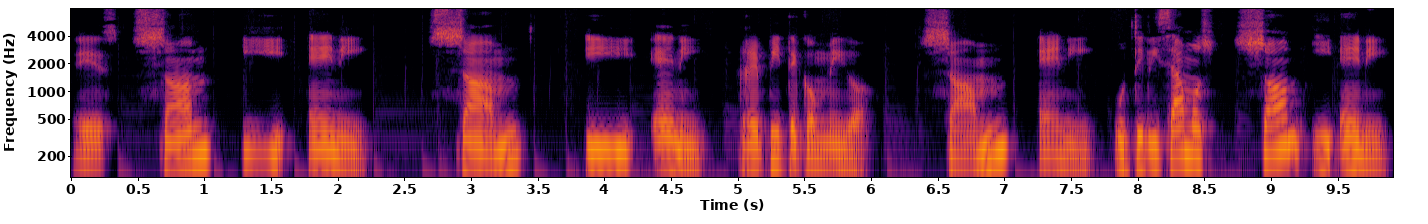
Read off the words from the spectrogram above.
es some y any. Some y any. Repite conmigo. Some, any. Utilizamos some y any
